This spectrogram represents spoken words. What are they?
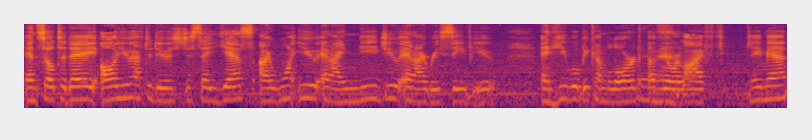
And so today, all you have to do is just say, Yes, I want you and I need you and I receive you and he will become Lord of your life. Amen.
